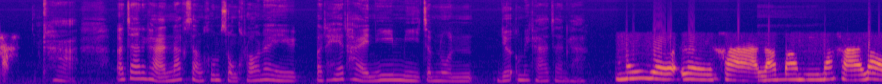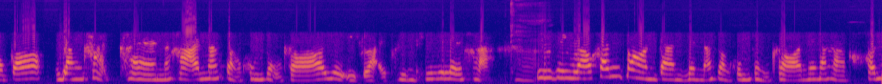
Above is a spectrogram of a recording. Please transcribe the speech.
ค่ะ ค่ะ อาจารย์ค่ะนักสังคมสงเคราะห์ในประเทศไทยนี่มีจำนวนเยอะไหมคะอาจารย์คะ ไม่เยอะเลยค่ะ แล้วตอนนี้นะคะ เราก็ยังขาดแคลนนะคะ นักสังคมสงเคราะห์อยู่อีกหลายพื้นที่เลยค่ะ ค่ะจริงๆแล้วขั้นตอนการเป็นนักสังคมสงเคราะห์เนี่ยนะคะ ค่อน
